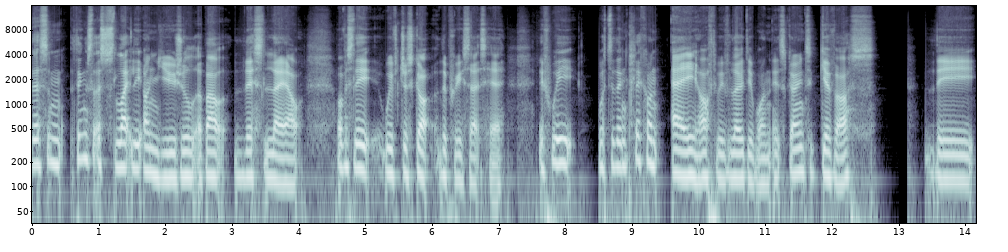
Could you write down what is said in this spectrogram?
there's some things that are slightly unusual about this layout. Obviously, we've just got the presets here. If we were to then click on A after we've loaded one, it's going to give us the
